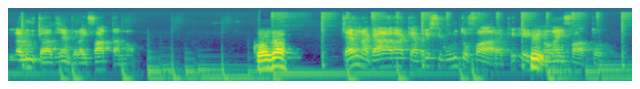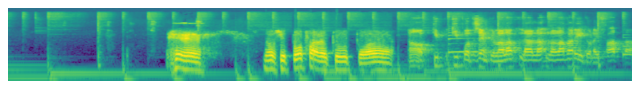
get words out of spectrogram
la Luta, ad esempio, l'hai fatta, no? Cosa? C'è una gara che avresti voluto fare che, e sì. che non hai fatto. Eh, non si può fare tutto. Eh. No, tipo, tipo, ad esempio la, la, la, la Lavaredo l'hai fatta?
